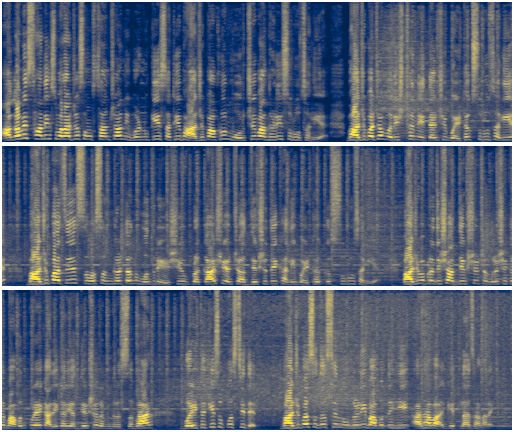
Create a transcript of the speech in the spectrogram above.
आगामी स्थानिक स्वराज्य संस्थांच्या निवडणुकीसाठी भाजपाकडून मोर्चे बांधणी सुरू झाली आहे. भाजपाच्या वरिष्ठ नेत्यांची बैठक सुरू झाली आहे. भाजपाचे सहसंघटन मंत्री शिवप्रकाश यांच्या अध्यक्षतेखाली बैठक सुरू झाली आहे. भाजपा प्रदेशाध्यक्ष चंद्रशेखर बावनकुळे कार्यकारी अध्यक्ष रवींद्र चव्हाण बैठकीस उपस्थित आहेत. भाजपा सदस्य नोंदणीबाबतही आढावा घेतला जाणार आहे.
